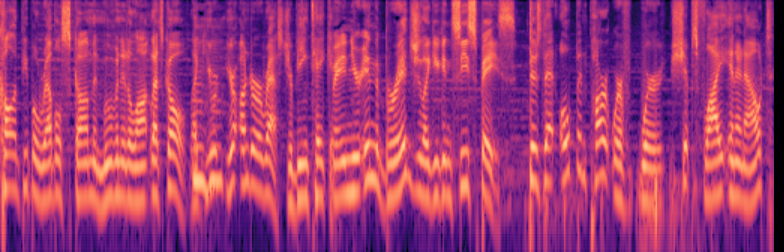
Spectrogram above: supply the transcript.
calling people rebel scum and moving it along. Let's go! Like you're mm-hmm. you're under arrest. You're being taken. And you're in the bridge, like you can see space. There's that open part where where ships fly in and out.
